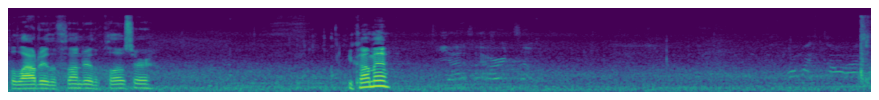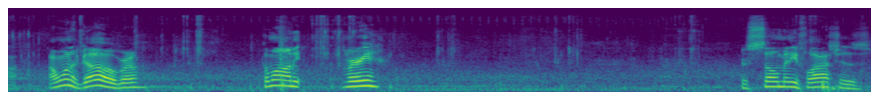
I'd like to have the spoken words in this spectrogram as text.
The louder the thunder, the closer. You coming? Yes, I heard some. Oh my god. I want to go, bro. Come on, Marie. There's so many flashes.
